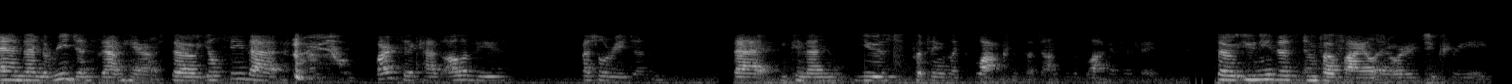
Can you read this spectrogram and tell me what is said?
and then the regions down here. So you'll see that Bartik has all of these special regions that you can then use to put things like the blocks and such onto the block interface. So you need this info file in order to create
